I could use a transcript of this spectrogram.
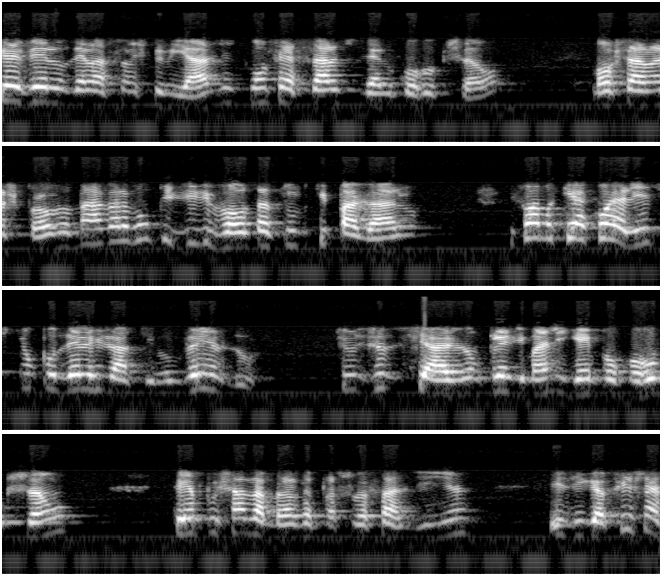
Escreveram delações premiadas, confessaram que fizeram corrupção, mostraram as provas, mas agora vão pedir de volta tudo que pagaram, de forma que é coerente que o Poder Legislativo, vendo que o Judiciário não prende mais ninguém por corrupção, tenha puxado a brasa para sua sardinha e diga, ficha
